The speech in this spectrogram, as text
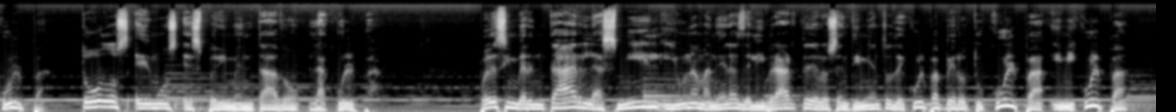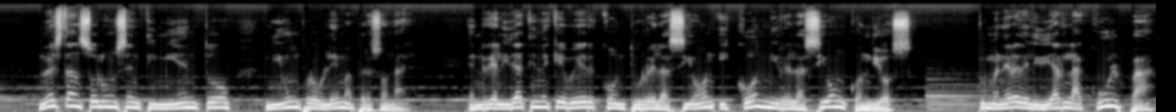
culpa, todos hemos experimentado la culpa. Puedes inventar las mil y una maneras de librarte de los sentimientos de culpa, pero tu culpa y mi culpa no es tan solo un sentimiento ni un problema personal. En realidad tiene que ver con tu relación y con mi relación con Dios. Tu manera de lidiar la culpa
